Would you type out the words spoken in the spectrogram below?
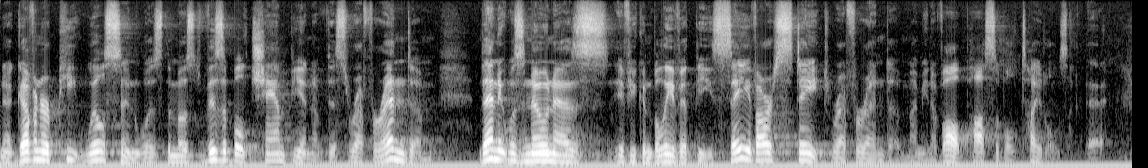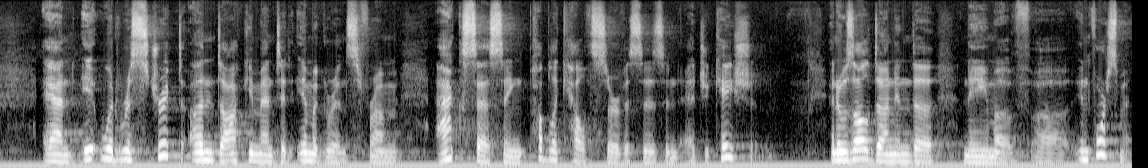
Now, Governor Pete Wilson was the most visible champion of this referendum. Then it was known as, if you can believe it, the Save Our State referendum. I mean, of all possible titles. And it would restrict undocumented immigrants from accessing public health services and education. And it was all done in the name of uh, enforcement.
